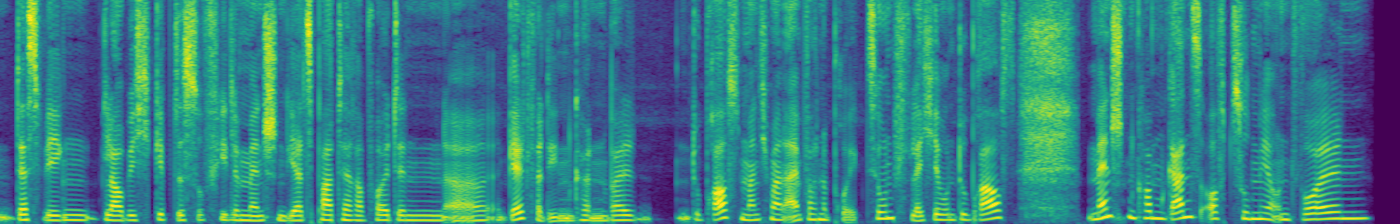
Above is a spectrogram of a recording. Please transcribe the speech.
deswegen glaube ich, gibt es so viele Menschen, die als Paartherapeutin äh, Geld verdienen können, weil du brauchst manchmal einfach eine Projektionsfläche und du brauchst, Menschen kommen ganz oft zu mir und wollen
